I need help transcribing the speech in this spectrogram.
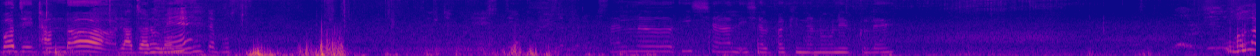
বাবা যে ঠান্ডা রাজার মেয়ে। হ্যালো ইশাল ইশাল পাখি নানুমনির কোলে। বললা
